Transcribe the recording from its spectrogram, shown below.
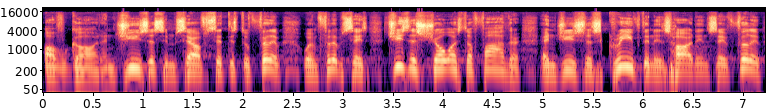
of God. And Jesus himself said this to Philip when Philip says, Jesus, show us the Father. And Jesus grieved in his heart and said, Philip,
